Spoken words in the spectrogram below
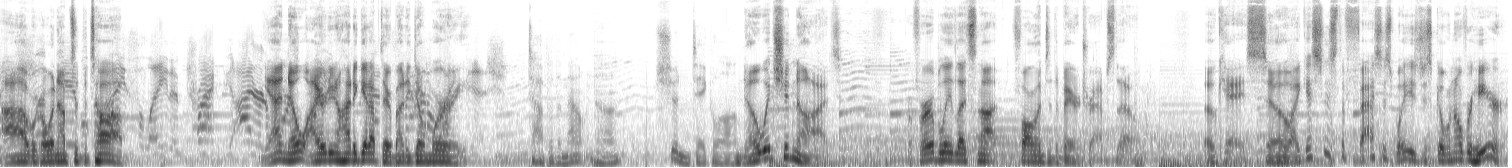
Ah, we're going up to the top. Yeah, no, I already know how to get up there, buddy. Don't worry. Top of the mountain, huh? Shouldn't take long. No, it should not. Preferably, let's not fall into the bear traps, though. Okay, so I guess just the fastest way is just going over here.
